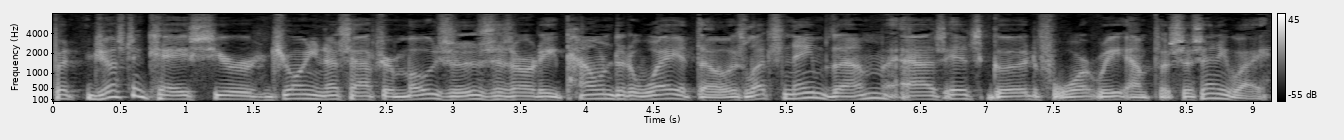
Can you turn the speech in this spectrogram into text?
But just in case you're joining us after Moses has already pounded away at those, let's name them as it's good for re-emphasis anyway.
